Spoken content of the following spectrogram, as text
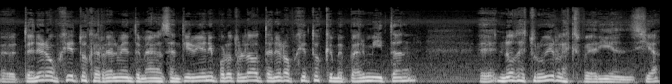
eh, tener objetos que realmente me hagan sentir bien y por otro lado, tener objetos que me permitan eh, no destruir la experiencia,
